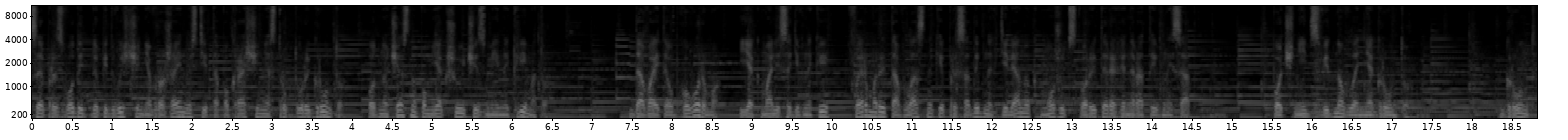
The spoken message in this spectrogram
Це призводить до підвищення врожайності та покращення структури ґрунту, одночасно пом'якшуючи зміни клімату. Давайте обговоримо, як малі садівники, фермери та власники присадибних ділянок можуть створити регенеративний сад. Почніть з відновлення ґрунту. Ґрунт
